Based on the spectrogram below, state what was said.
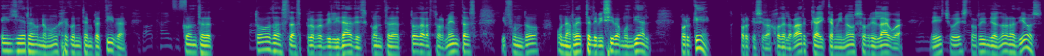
Ella era una monja contemplativa. Contra todas las probabilidades, contra todas las tormentas y fundó una red televisiva mundial. ¿Por qué? Porque se bajó de la barca y caminó sobre el agua. De hecho, esto rinde honor a Dios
